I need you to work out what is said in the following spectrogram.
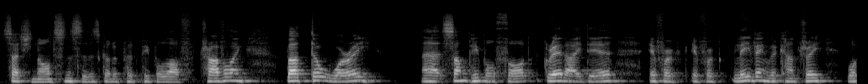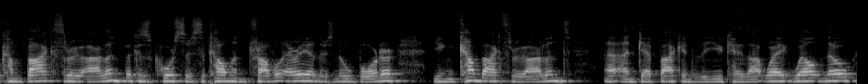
such nonsense that it's going to put people off traveling. But don't worry. Uh, some people thought, great idea. If we're if we're leaving the country, we'll come back through Ireland because, of course, there's the common travel area. There's no border. You can come back through Ireland uh, and get back into the UK that way. Well, no,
